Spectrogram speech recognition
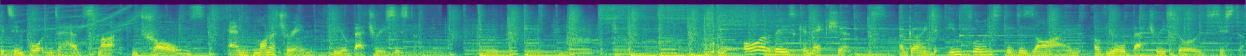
it's important to have smart controls and monitoring for your battery system. All of these connections are going to influence the design of your battery storage system.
